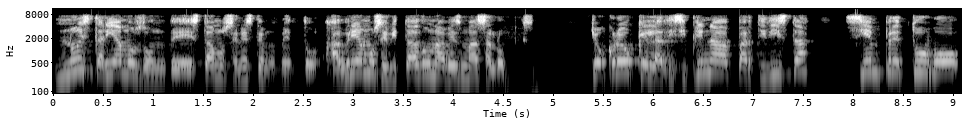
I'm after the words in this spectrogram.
no estaríamos donde estamos en este momento. Habríamos evitado una vez más a López. Yo creo que la disciplina partidista siempre tuvo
